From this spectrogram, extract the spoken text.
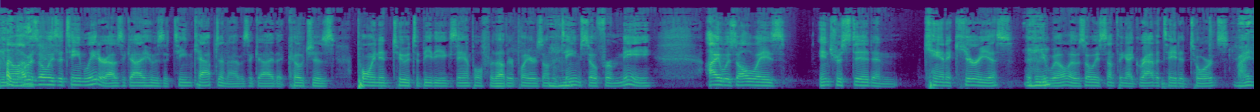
You know, I was always a team leader. I was a guy who was a team captain. I was a guy that coaches pointed to to be the example for the other players on the team. So for me, I was always interested and kind of curious, if you will. It was always something I gravitated towards. right.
